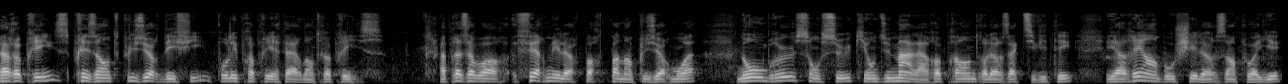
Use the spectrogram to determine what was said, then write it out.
La reprise présente plusieurs défis pour les propriétaires d'entreprises. Après avoir fermé leurs portes pendant plusieurs mois, nombreux sont ceux qui ont du mal à reprendre leurs activités et à réembaucher leurs employés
